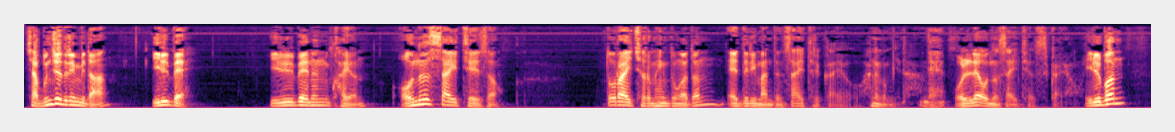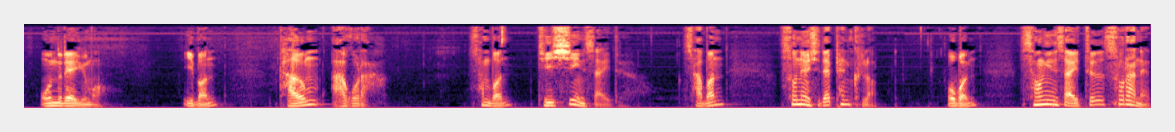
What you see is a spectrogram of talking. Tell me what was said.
자 문제 드립니다. 일베 일베는 과연 어느 사이트에서 또라이처럼 행동하던 애들이 만든 사이트일까요? 하는 겁니다. 네. 원래 어느 사이트였을까요? 1번 오늘의 유머 2번 다음 아고라 3번 DC 인사이드 4번 소녀시대 팬클럽 5번 성인 사이트 소라넷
